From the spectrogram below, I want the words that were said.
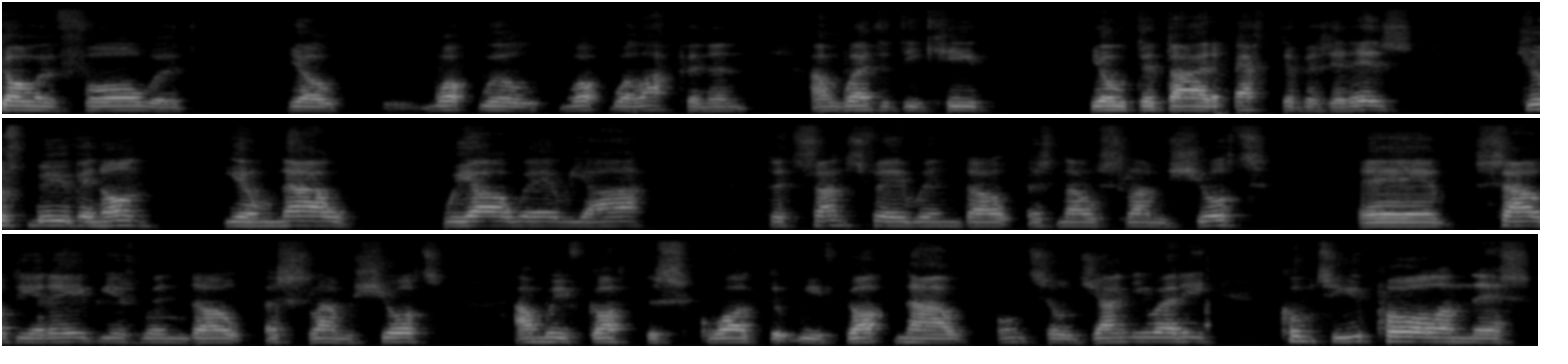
going forward. You know what will what will happen and and whether they keep you know the directive as it is. Just moving on. You know now we are where we are the transfer window is now slammed shut. Um, Saudi Arabia's window is slammed shut, and we've got the squad that we've got now until January. Come to you, Paul, on this.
